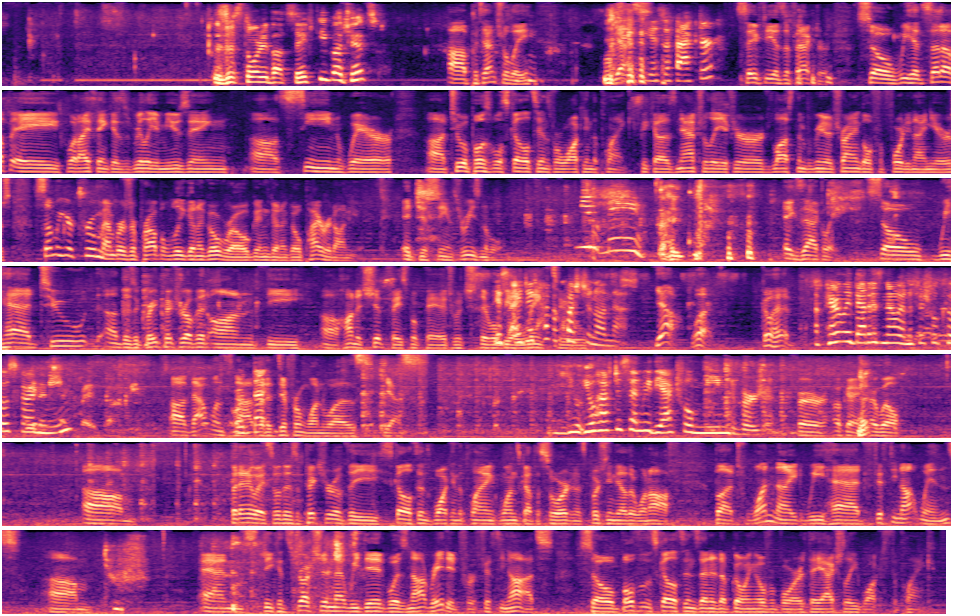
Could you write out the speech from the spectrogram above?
Is this story about safety by chance? uh, potentially, yes. Safety is a factor. safety as a factor. So we had set up a what I think is really amusing uh, scene where uh, two opposable skeletons were walking the plank because naturally, if you're lost in the Bermuda Triangle for 49 years, some of your crew members are probably going to go rogue and going to go pirate on you. It just seems reasonable. Mutiny. I, Exactly. So we had two. Uh, there's a great picture of it on the uh, Haunted Ship Facebook page, which there will Yes, be a I did link have to. a question on that. Yeah, what? Go ahead. Apparently, that is now an official Coast Guard meme. Uh, that one's Or not, but a different one was. Yes. You, you'll have to send me the actual memed version. Fair. Okay, I will. Um, but anyway, so there's a picture of the skeletons walking the plank. One's got the sword and it's pushing the other one off. But one night we had 50 knot winds, um, and the construction that we did was not rated for 50 knots. So both of the skeletons ended up going overboard. They actually walked the plank.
